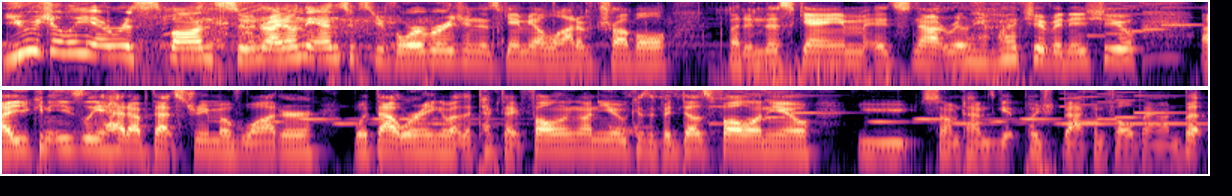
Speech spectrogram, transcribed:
Usually it responds sooner. I know in the N64 version this gave me a lot of trouble, but in this game it's not really much of an issue. Uh, you can easily head up that stream of water without worrying about the Tektite falling on you, because if it does fall on you, you sometimes get pushed back and fall down. But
